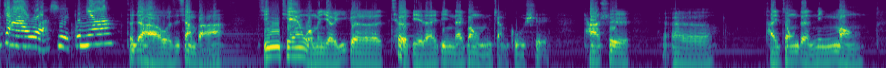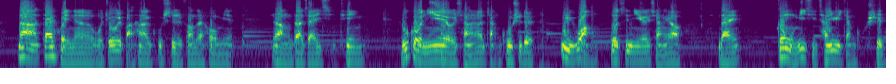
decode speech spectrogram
大家好，我是布妞。大家好，我是象拔。今天我们有一个特别来宾来帮我们讲故事，他是呃台中的柠檬。那待会呢，我就会把他的故事放在后面，让大家一起听。如果你也有想要讲故事的欲望，或是你有想要来跟我们一起参与讲故事，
